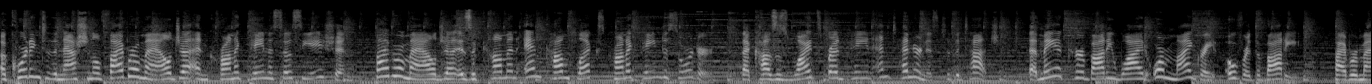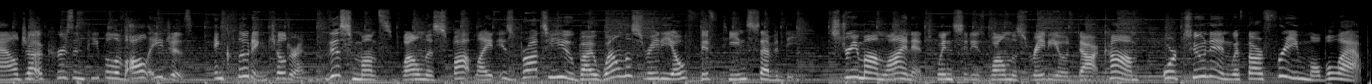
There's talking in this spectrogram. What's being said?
According to the National Fibromyalgia and Chronic Pain Association, fibromyalgia is a common and complex chronic pain disorder that causes widespread pain and tenderness to the touch that may occur body wide or migrate over the body. Fibromyalgia occurs in people of all ages, including children. This month's Wellness Spotlight is brought to you by Wellness Radio 1570. Stream online at TwinCitiesWellnessRadio.com or tune in with our free mobile app.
